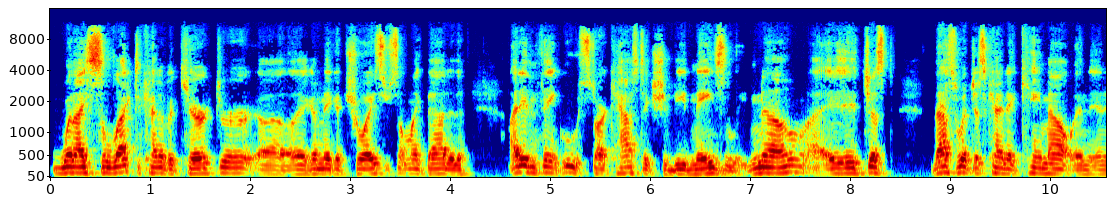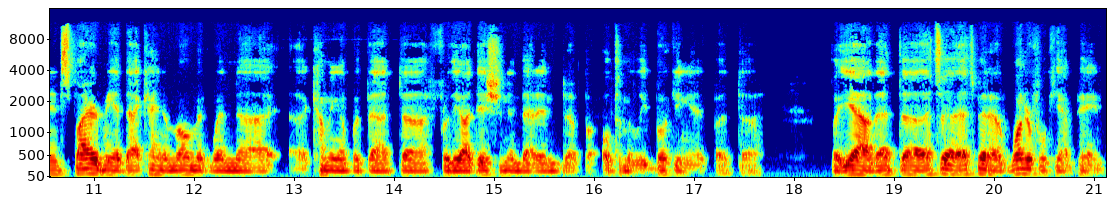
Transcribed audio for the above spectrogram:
when I select kind of a character, uh, like I make a choice or something like that. It, I didn't think, ooh, sarcastic should be nasally. No, it just that's what just kind of came out and, and, inspired me at that kind of moment when uh, uh, coming up with that uh, for the audition and that ended up ultimately booking it. But uh, but yeah, that uh, that's a that's been a wonderful campaign.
